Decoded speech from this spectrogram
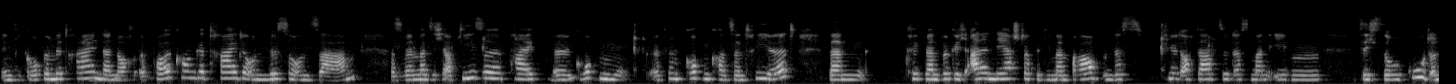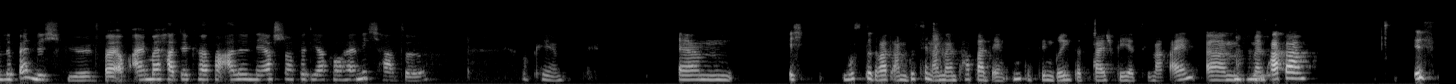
in die Gruppe mit rein. Dann noch äh, Vollkorngetreide und Nüsse und Samen. Also wenn man sich auf diese five, äh, Gruppen, fünf Gruppen konzentriert, dann kriegt man wirklich alle Nährstoffe, die man braucht. Und das führt auch dazu, dass man eben sich so gut und lebendig fühlt, weil auf einmal hat der Körper alle Nährstoffe, die er vorher nicht hatte. Okay. Ähm, ich musste gerade ein bisschen an meinen Papa denken, deswegen bringe ich das Beispiel jetzt hier mal rein. Ähm, mhm. Mein Papa isst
